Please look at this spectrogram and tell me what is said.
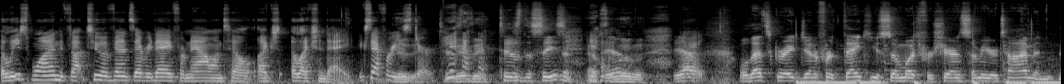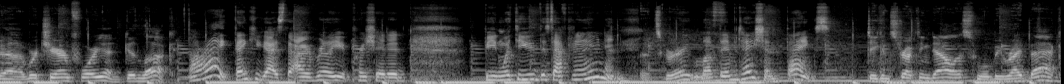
at least one, if not two, events every day from now until election, election day, except for Busy. Easter. Busy. Tis the season. Absolutely. Yeah. Right. Well, that's great, Jennifer. Thank you so much for sharing some of your time, and uh, we're cheering for you. And good luck. All right, thank you guys. I really appreciated being with you this afternoon, and That's great. love the invitation. Thanks. Deconstructing Dallas. We'll be right back.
